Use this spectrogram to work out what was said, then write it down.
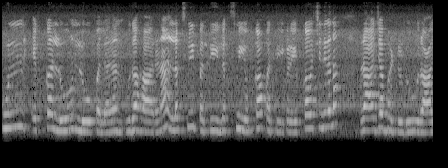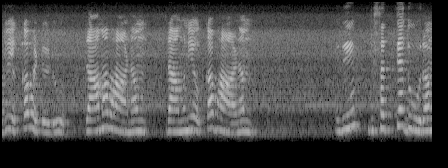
కున్ యొక్క లోన్ లోపల ఉదాహరణ లక్ష్మీపతి లక్ష్మి యొక్క పతి ఇక్కడ యొక్క వచ్చింది కదా? రాజభటుడు రాజు యొక్క భటుడు రామబాణం రాముని యొక్క బాణం. ఇది సత్య దూరం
